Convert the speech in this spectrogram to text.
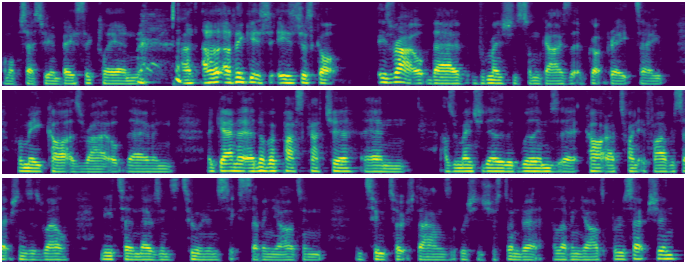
I'm obsessed with him basically, and I, I think it's he's just got he's right up there. We've mentioned some guys that have got great tape. For me, Carter's right up there. And again, another pass catcher. Um, as we mentioned earlier with Williams, uh, Carter had 25 receptions as well. And he turned those into 267 yards and, and two touchdowns, which is just under 11 yards per reception.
